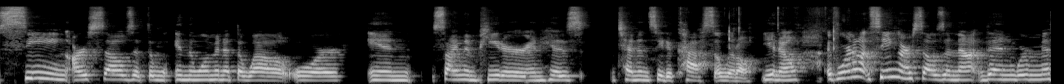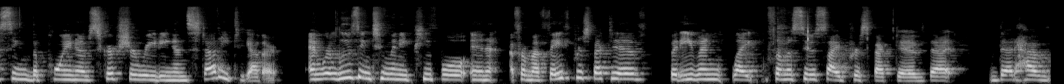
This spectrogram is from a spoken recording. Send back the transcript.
seeing ourselves at the, in the woman at the well or in Simon Peter and his tendency to cuss a little, you know, if we're not seeing ourselves in that, then we're missing the point of scripture reading and study together. And we're losing too many people in, from a faith perspective, but even like from a suicide perspective that, that have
